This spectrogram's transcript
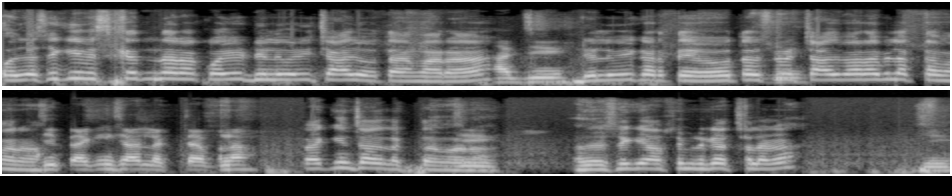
और जैसे कि इसके अंदर कोई डिलीवरी चार्ज होता है हमारा हाँ जी। डिलीवरी करते हो तो उसमें चार्ज वगैरह भी लगता है हमारा? जी पैकिंग चार्ज लगता है अपना। पैकिंग चार्ज लगता है हमारा। जैसे कि आपसे मिलकर अच्छा लगा। जी।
